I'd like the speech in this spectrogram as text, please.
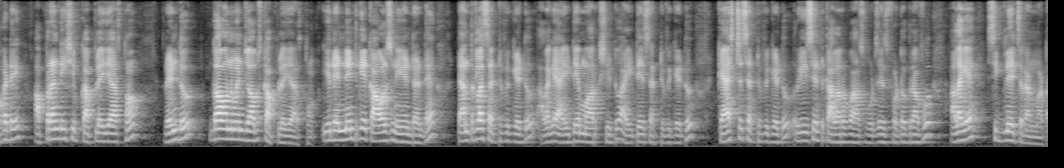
ఒకటి అప్రెంటిషిప్కి అప్లై చేస్తాం. రెండు గవర్నమెంట్ జాబ్స్కి అప్లై చేస్తాం. ఈ రెండింటికి కావాల్సినవి ఏంటంటే టెన్త్ క్లాస్ సర్టిఫికేటు అలాగే ITI mark sheet ITI certificate caste certificate recent colour passport size photograph అలాగే సిగ్నేచర్ అనమాట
